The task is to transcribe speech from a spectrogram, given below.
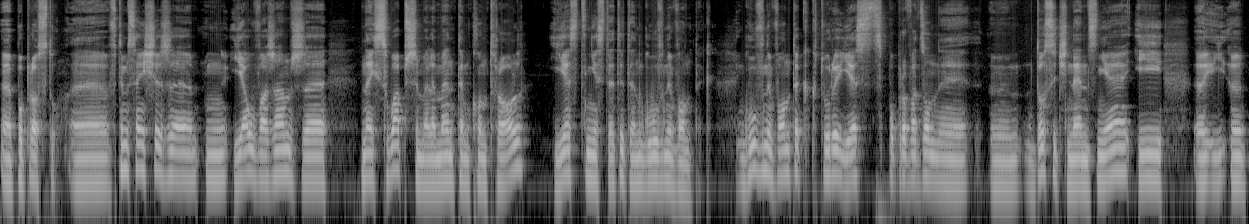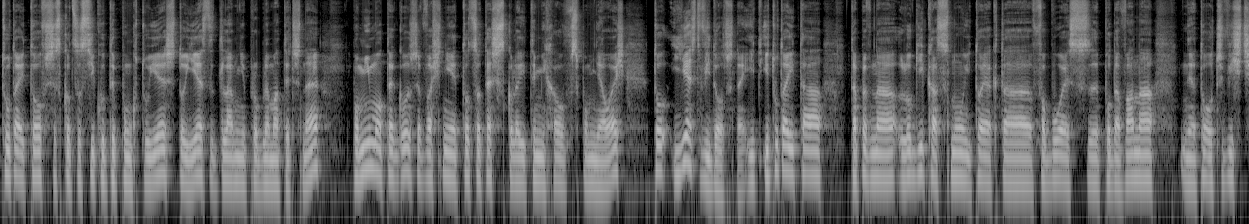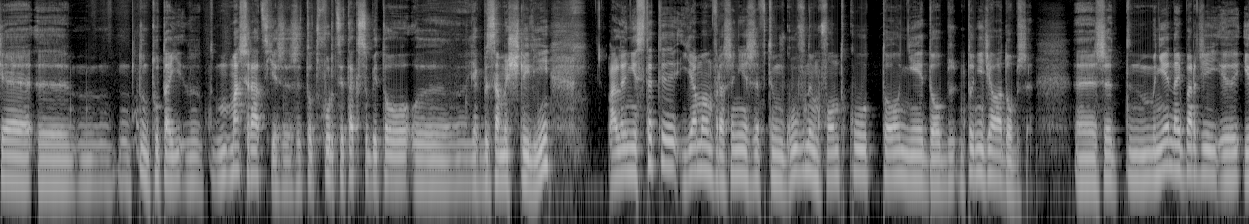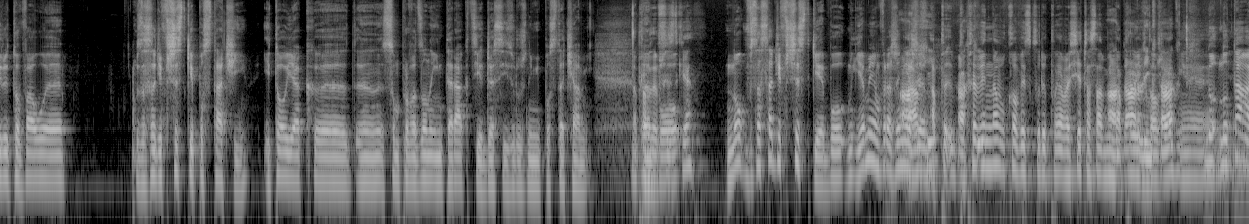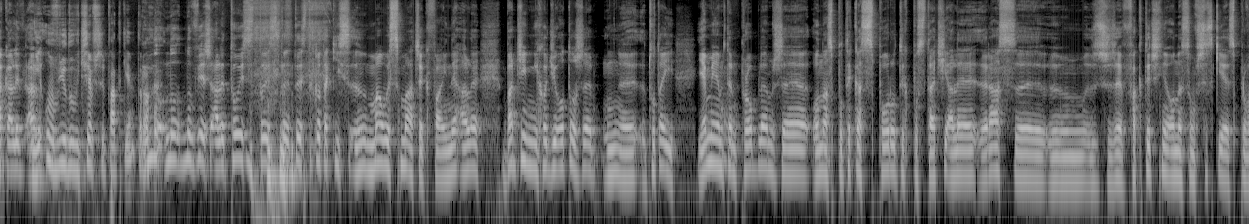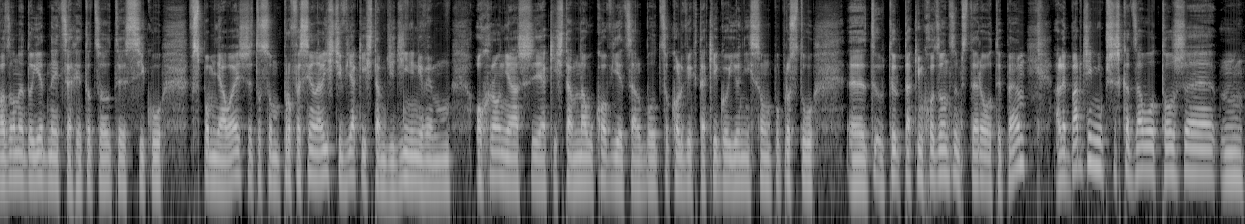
Y, po prostu. Y, w tym sensie, że mm, ja uważam, że najsłabszym elementem kontrol jest niestety ten główny wątek. Główny wątek, który jest poprowadzony dosyć nędznie i y, tutaj to wszystko, co Siku ty punktujesz, to jest dla mnie problematyczne, pomimo tego, że właśnie to, co też z kolei ty, Michał, wspomniałeś, to jest widoczne. I, i tutaj ta, ta pewna logika snu i to, jak ta fabuła jest podawana, to oczywiście y, tutaj masz rację, że, że to twórcy tak sobie to y, jakby zamyślili, ale niestety ja mam wrażenie, że w tym głównym wątku to nie, to nie działa dobrze. Y, że mnie najbardziej irytowały w zasadzie wszystkie postaci i to, jak e, e, są prowadzone interakcje Jesse z różnymi postaciami. Naprawdę Bo, wszystkie? No w zasadzie wszystkie, bo ja miałem wrażenie, a, że... A, pewien naukowiec, który pojawia się czasami a, na Darling, tak? nie, no, no tak, ale, ale... Nie uwiódł cię przypadkiem trochę? No, no, no wiesz, ale to jest, to, jest, to jest tylko taki mały smaczek fajny, ale bardziej mi chodzi o to, że mm, e, tutaj ja miałem ten problem, że ona spotyka sporo tych postaci, ale raz, e, że faktycznie one są wszystkie sprowadzone do jednej cechy, to co ty Siku wspomniałeś, że to są profesjonaliści w jakiejś tam dziedzinie, nie wiem, ochroniarz, jakiś tam naukowiec, albo cokolwiek takiego i oni są po prostu e, takim chodzącym stereotypem, ale bardziej mi przeszkadzało to, że mm,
